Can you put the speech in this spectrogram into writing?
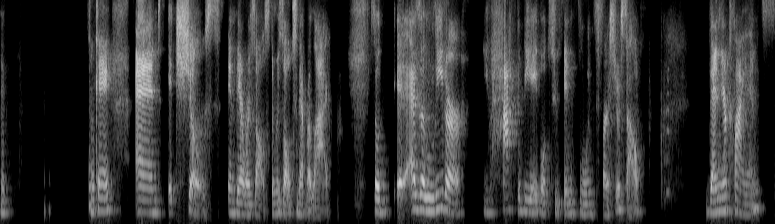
Mm. Okay. And it shows in their results. The results never lie. So, as a leader, you have to be able to influence first yourself, then your clients,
